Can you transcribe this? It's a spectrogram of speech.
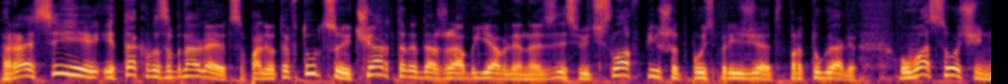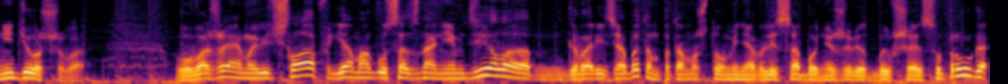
России. Итак, возобновляются полеты в Турцию. Чартеры даже объявлены. Здесь Вячеслав пишет, пусть приезжают в Португалию. У вас очень недешево. Уважаемый Вячеслав, я могу сознанием дела говорить об этом, потому что у меня в Лиссабоне живет бывшая супруга,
